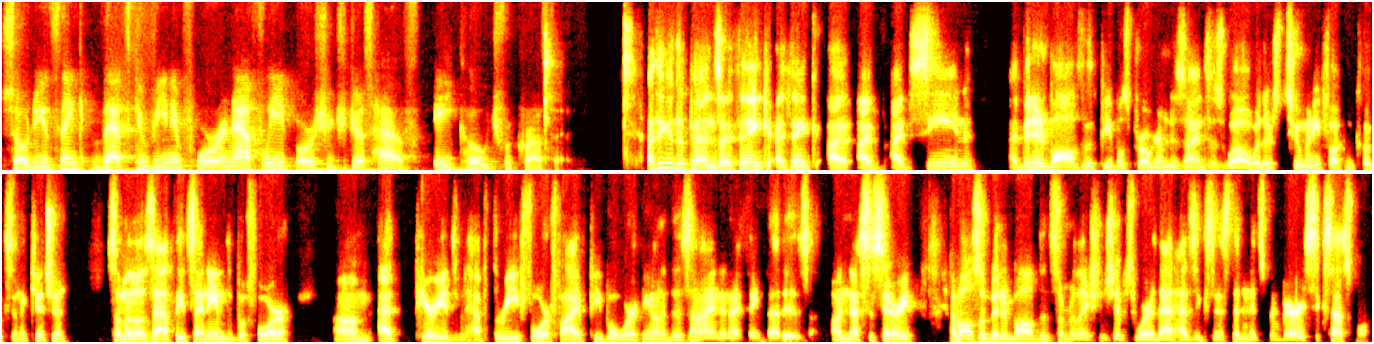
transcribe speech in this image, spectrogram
So do you think that's convenient for an athlete or should you just have a coach for CrossFit? I think it depends. I think I think I, I've I've seen I've been involved with people's program designs as well, where there's too many fucking cooks in the kitchen. Some of those athletes I named before, um, at periods would have three, four, five people working on a design, and I think that is unnecessary. I've also been involved in some relationships where that has existed, and it's been very successful.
